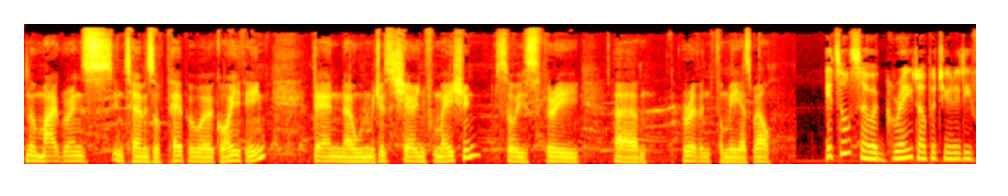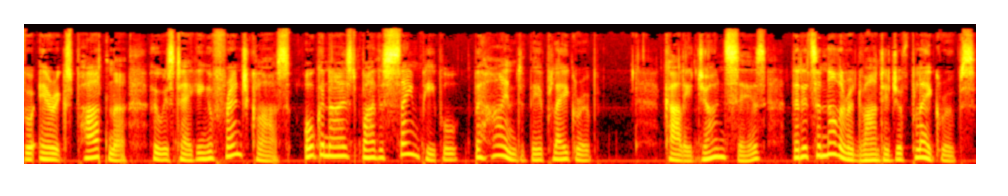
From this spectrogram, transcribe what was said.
you know, migrants in terms of paperwork or anything, then uh, we just share information. So it's very um, relevant for me as well. It's also a great opportunity for Eric's partner, who is taking a French class organised by the same people behind their playgroup. Carly Jones says that it's another advantage of playgroups.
